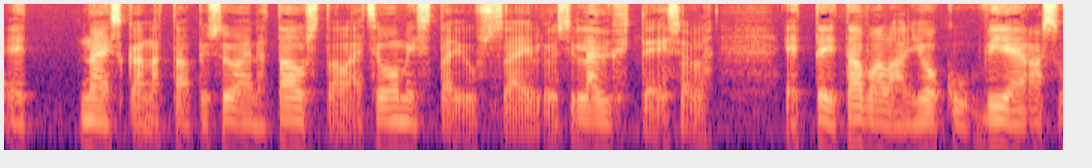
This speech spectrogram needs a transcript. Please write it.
että näissä kannattaa pysyä aina taustalla, että se omistajuus säilyy sillä yhteisöllä. Ettei tavallaan joku vieras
